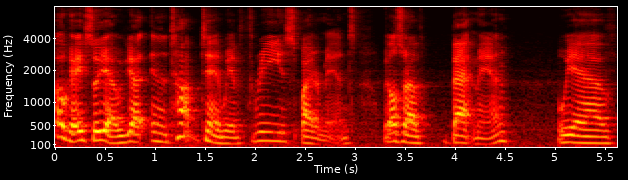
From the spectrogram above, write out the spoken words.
okay, so yeah, we've got in the top 10, we have three Spider-Mans. We also have Batman, we have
